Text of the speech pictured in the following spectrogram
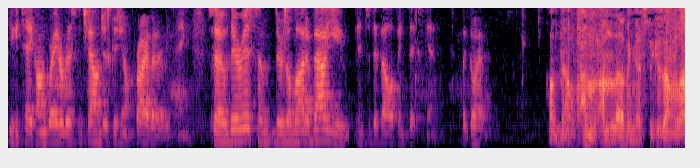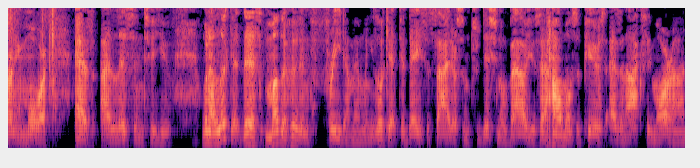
You can take on greater risk and challenges because you don't cry about everything. So there is some, there's a lot of value into developing thick skin. But go ahead. Oh no, I'm I'm loving this because I'm learning more as I listen to you. When I looked at this, motherhood and freedom, and when you look at today's society or some traditional values, that almost appears as an oxymoron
